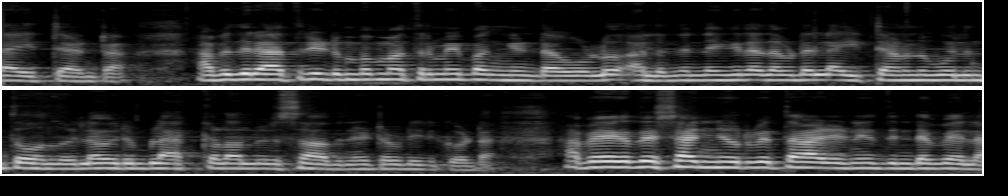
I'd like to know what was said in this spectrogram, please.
ലൈറ്റാണ് കേട്ടോ അപ്പോൾ ഇത് രാത്രി ഇടുമ്പോൾ മാത്രമേ ഭംഗി ഉണ്ടാവുള്ളൂ. അല്ലെന്നുണ്ടെങ്കിൽ അതവിടെ ലൈറ്റാണെന്ന് പോലും തോന്നില്ല ഒരു ബ്ലാക്ക് കളറിലൊരു സാധനമായിട്ട് അവിടെ ഇരിക്കും കേട്ടോ അപ്പോൾ ഏകദേശം അഞ്ഞൂറ് രൂപ താഴെയാണ് ഇതിന്റെ വില.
